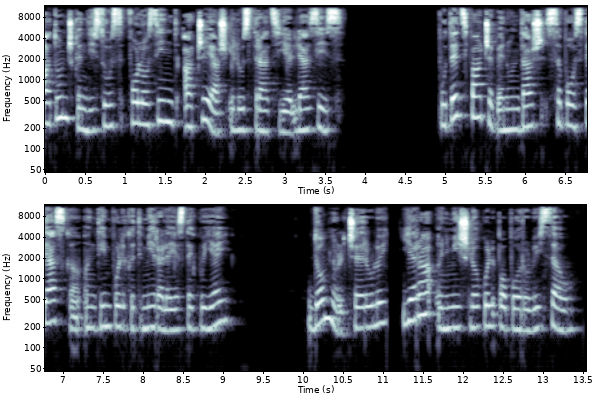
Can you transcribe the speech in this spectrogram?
atunci când Isus, folosind aceeași ilustrație, le-a zis Puteți face pe nuntași să postească în timpul cât mirele este cu ei? Domnul cerului era în mijlocul poporului său.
